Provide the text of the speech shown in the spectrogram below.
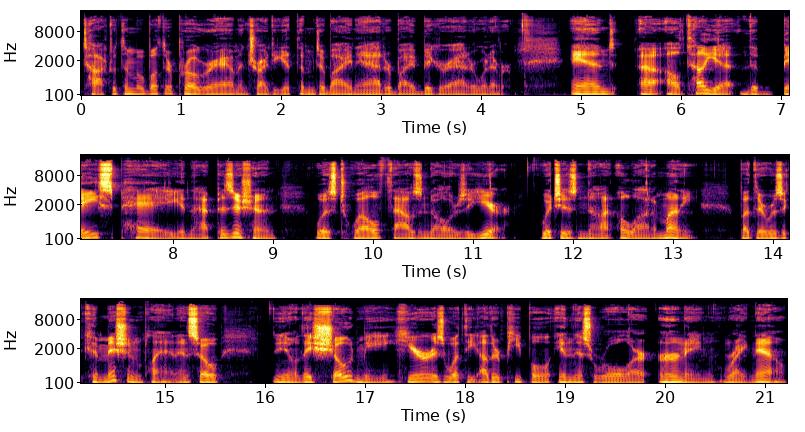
talked with them about their program, and tried to get them to buy an ad or buy a bigger ad or whatever. And uh, I'll tell you, the base pay in that position was $12,000 a year, which is not a lot of money. But there was a commission plan. And so, you know, they showed me here is what the other people in this role are earning right now.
